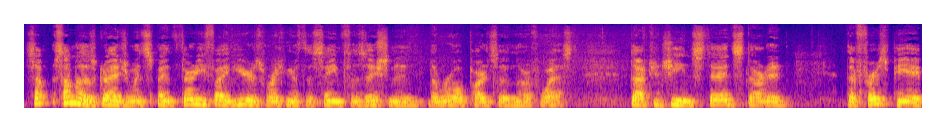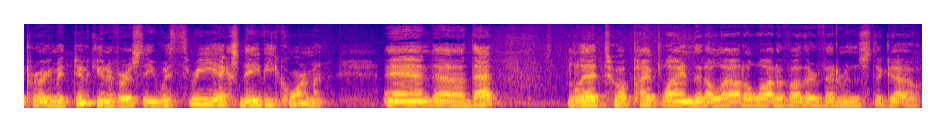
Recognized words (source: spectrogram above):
some some of those graduates spent 35 years working with the same physician in the rural parts of the Northwest. Dr. Gene Stead started the first PA program at Duke University with three ex Navy corpsmen, and uh, that led to a pipeline that allowed a lot of other veterans to go.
